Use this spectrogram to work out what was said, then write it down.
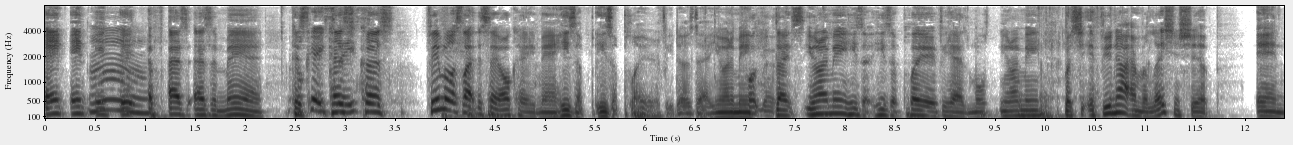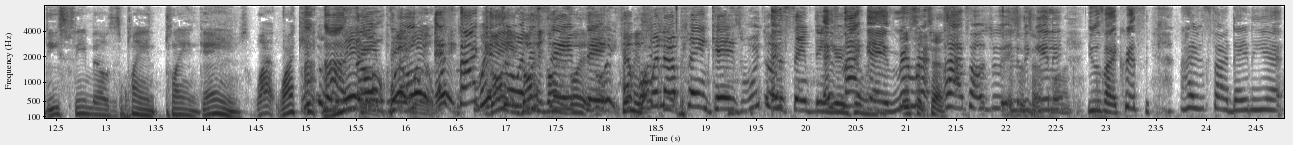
And and mm. as as a man, because because Females like to say, "Okay, man, he's a he's a player if he does that." You know what I mean? That's you know what I mean. He's a he's a player if he has most. You know what I mean? But if you're not in relationship and these females is playing playing games. Why why keep men? No, wait, wait, wait. It's not we're doing ahead, the same ahead, thing. Ahead, we're not playing games. We're doing it's, the same thing. It's you're not doing. games. Remember I told you in it's the beginning? Test, you was like, Chris, I haven't started dating yet.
